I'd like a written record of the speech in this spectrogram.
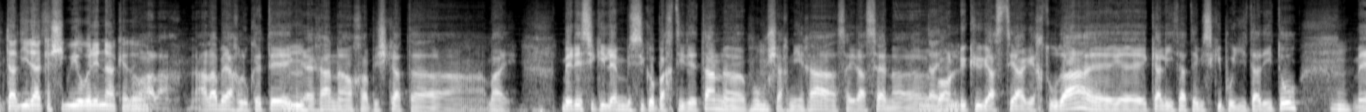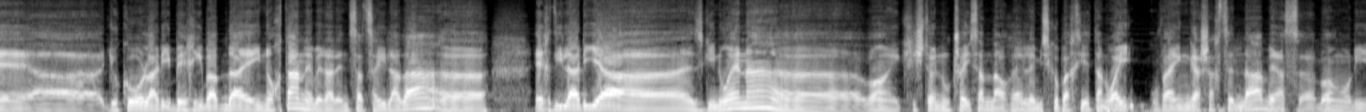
Eta dira kasik bi oberenak edo. Hala, hala behar lukete mm. egan hor piskat, uh, bai. Bereziki lehen biziko partidetan, uh, pum, mm. zaila zen. Uh, bon, luku gaztea gertu da, e, e, kalitate bizki pulita ditu, mm. me uh, jokolari berri bat da egin hortan, e, beraren zaila da, uh, erdilaria uh, ez ginuen, uh, bon, e, kristoen utxa izan da, hori, lemizko partietan, guai, uva enga sartzen da, behaz, bon, hori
